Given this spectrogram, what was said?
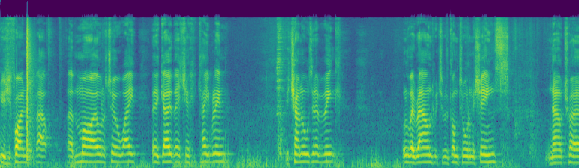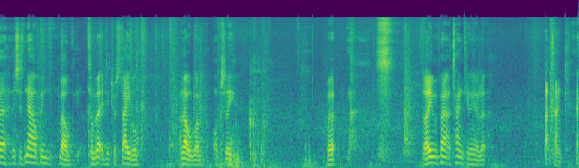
Usually find about a mile or two away. There you go, there's your cabling, your channels and everything, all the way round, which has gone to all the machines. Now, this has now been, well, converted into a stable. An old one, obviously. But I even found a tank in here, look. That tank.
